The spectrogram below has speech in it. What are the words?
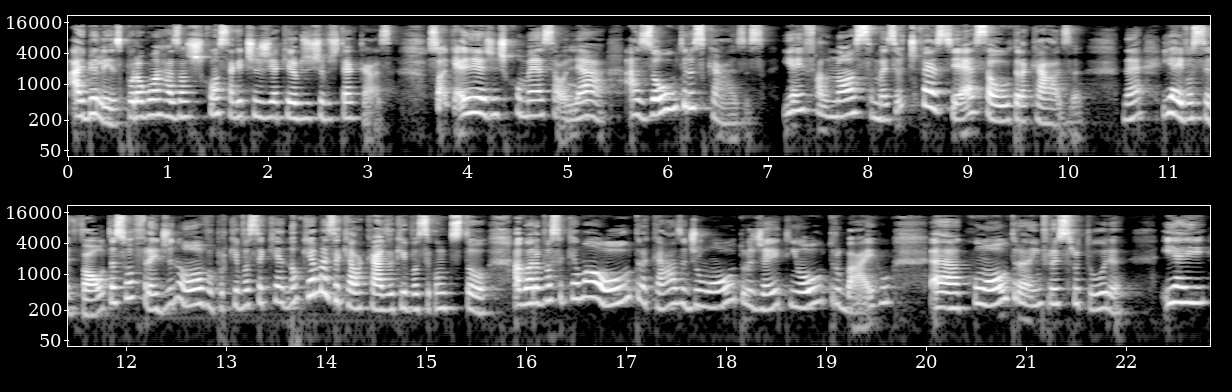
aí beleza, por alguma razão a gente consegue atingir aquele objetivo de ter a casa. Só que aí a gente começa a olhar as outras casas. E aí fala, nossa, mas se eu tivesse essa outra casa, né? E aí você volta a sofrer de novo, porque você quer, não quer mais aquela casa que você conquistou. Agora você quer uma outra casa de um outro jeito, em outro bairro, uh, com outra infraestrutura. E aí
